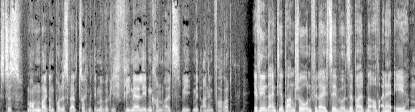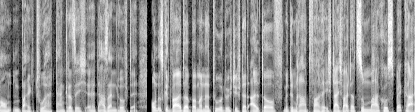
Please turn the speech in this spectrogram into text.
ist das Mountainbike ein tolles Werkzeug, mit dem man wirklich viel mehr erleben kann als wie mit einem Fahrrad. Ja, vielen Dank dir, Pancho, und vielleicht sehen wir uns ja bald mal auf einer E-Mountainbike-Tour. Danke, dass ich äh, da sein durfte. Und es geht weiter bei meiner Tour durch die Stadt Altdorf. Mit dem Rad fahre ich gleich weiter zu Markus Becker.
